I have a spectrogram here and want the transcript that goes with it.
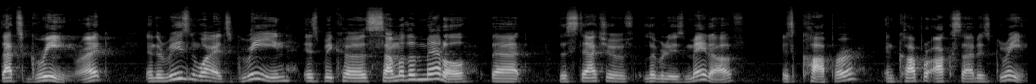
That's green, right? And the reason why it's green is because some of the metal that the Statue of Liberty is made of is copper, and copper oxide is green.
